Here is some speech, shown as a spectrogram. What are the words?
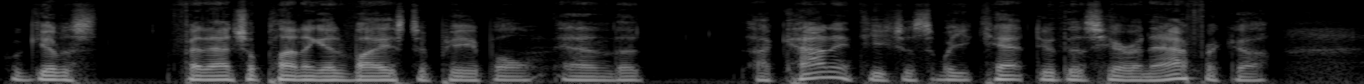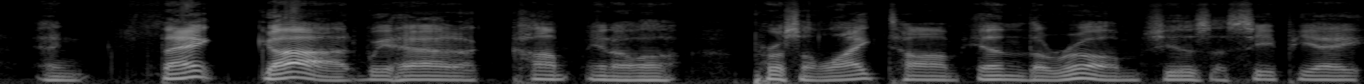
who gives financial planning advice to people, and the accounting teacher said, "Well, you can't do this here in Africa." And thank God we had a comp, you know, a person like Tom in the room. She is a CPA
